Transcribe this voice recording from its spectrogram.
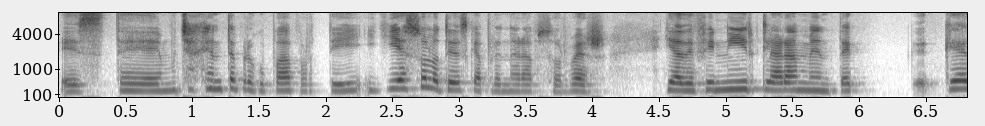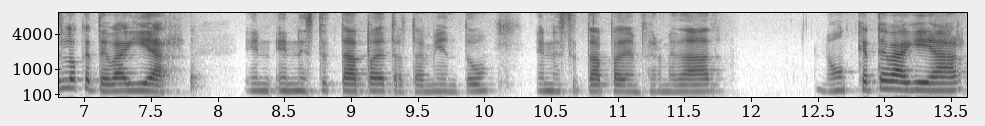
este, mucha gente preocupada por ti y eso lo tienes que aprender a absorber y a definir claramente qué es lo que te va a guiar en, en esta etapa de tratamiento, en esta etapa de enfermedad, ¿no? ¿Qué te va a guiar?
